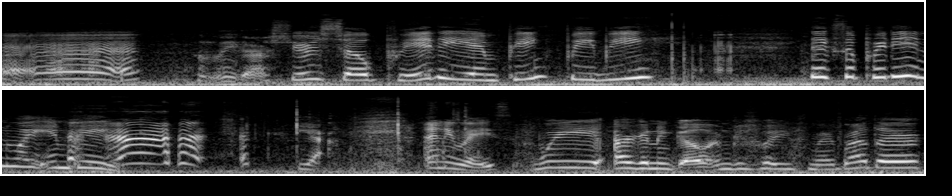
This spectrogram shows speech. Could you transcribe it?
Oh my gosh, you're so pretty and pink, baby. You look so pretty in white and pink. yeah. Anyways, we are gonna go. I'm just waiting for my brother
